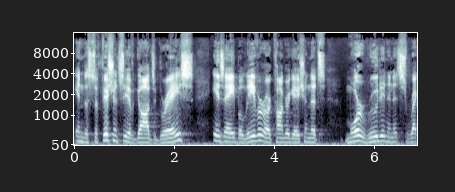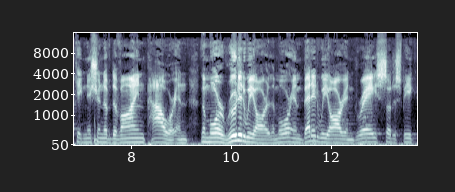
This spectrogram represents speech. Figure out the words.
in the sufficiency of God's grace, is a believer or congregation that's more rooted in its recognition of divine power. And the more rooted we are, the more embedded we are in grace, so to speak,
